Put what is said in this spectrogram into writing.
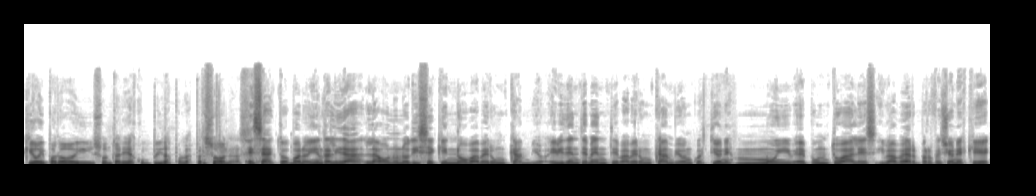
que hoy por hoy son tareas cumplidas por las personas. Exacto. Bueno, y en realidad la ONU no dice que no va a haber un cambio. Evidentemente va a haber un cambio en cuestiones muy eh, puntuales y va a haber profesiones que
